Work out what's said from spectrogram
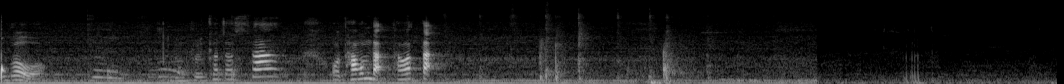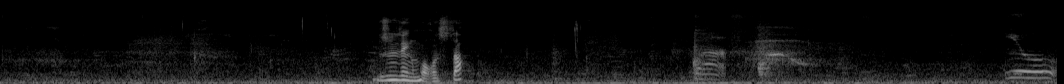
무거워. 어, 불 켜졌어? 어, 다 온다. 다 왔다. 무슨 생 먹었어? 유.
